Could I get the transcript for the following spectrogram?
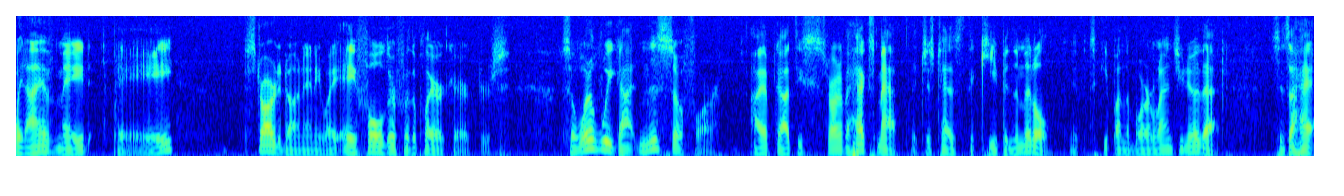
and I have made a, started on anyway, a folder for the player characters. So what have we got in this so far? I have got the start of a hex map that just has the keep in the middle. If it's keep on the borderlands, you know that. Since I ha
